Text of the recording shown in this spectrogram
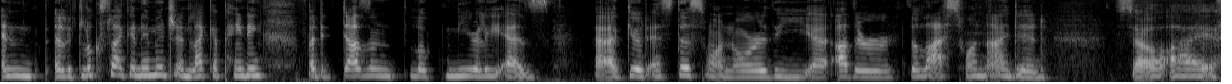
and it looks like an image and like a painting, but it doesn't look nearly as uh, good as this one or the uh, other the last one I did. So I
